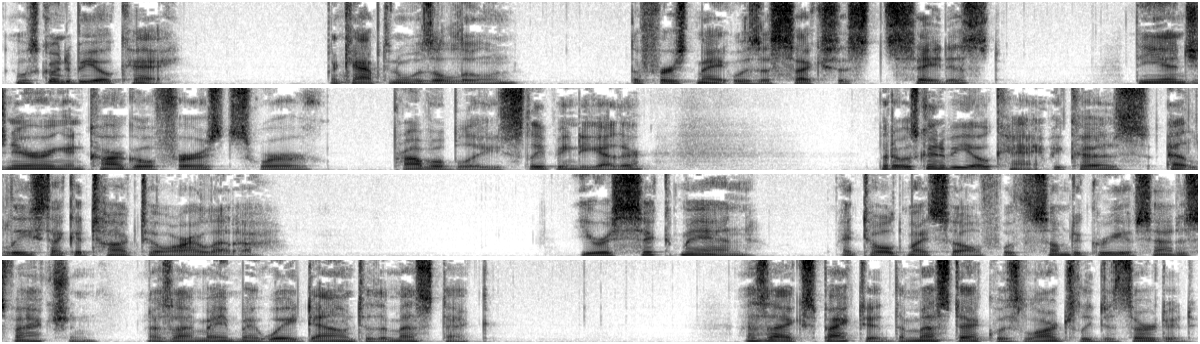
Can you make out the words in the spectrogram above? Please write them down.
It was going to be okay. The captain was a loon. The first mate was a sexist sadist. The engineering and cargo firsts were probably sleeping together. But it was going to be okay because at least I could talk to Arletta. You're a sick man, I told myself with some degree of satisfaction as I made my way down to the mess deck. As I expected, the mess deck was largely deserted.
